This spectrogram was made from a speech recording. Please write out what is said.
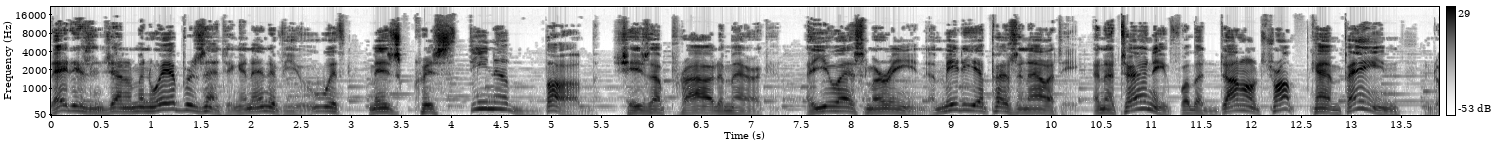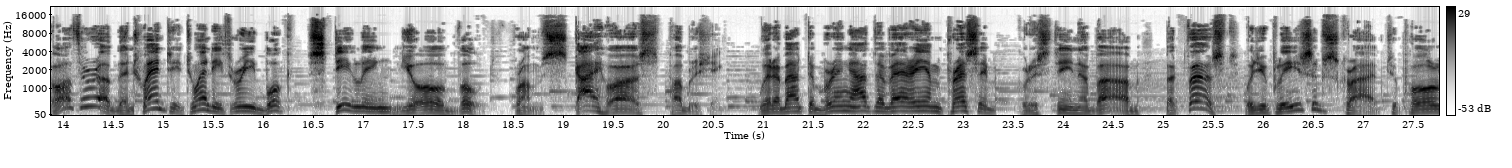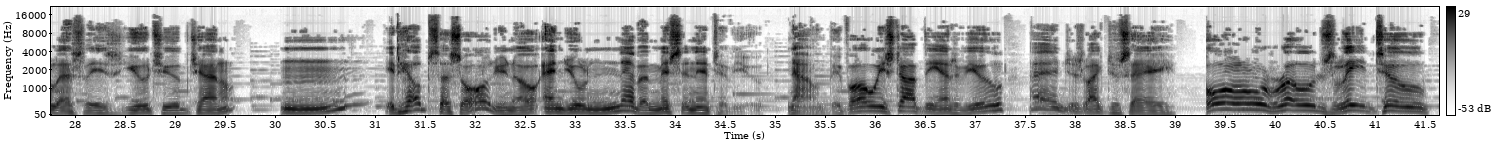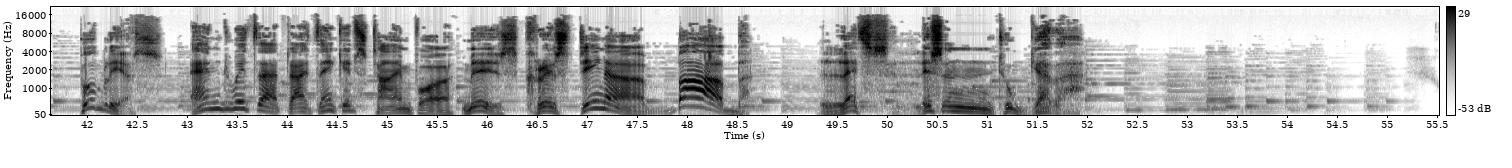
Ladies and gentlemen, we're presenting an interview with Ms. Christina Bobb. She's a proud American, a U.S. Marine, a media personality, an attorney for the Donald Trump campaign, and author of the 2023 book Stealing Your Vote from Skyhorse Publishing. We're about to bring out the very impressive Christina Bobb, But first, would you please subscribe to Paul Leslie's YouTube channel? Hmm? It helps us all, you know, and you'll never miss an interview. Now, before we start the interview, I'd just like to say all roads lead to Publius. And with that, I think it's time for Miss Christina Bobb. Let's listen together.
